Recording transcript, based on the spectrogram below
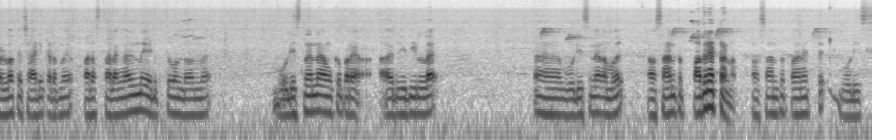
വെള്ളമൊക്കെ ചാടി കടന്ന് പല സ്ഥലങ്ങളിൽ നിന്ന് എടുത്തു കൊണ്ടുവന്ന് ബോഡീസ് തന്നെ നമുക്ക് പറയാം ആ രീതിയിലുള്ള ബോഡീസിനെ നമ്മൾ അവസാനത്തെ പതിനെട്ടെണ്ണം. അവസാനത്തെ പതിനെട്ട് ബോഡീസ്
